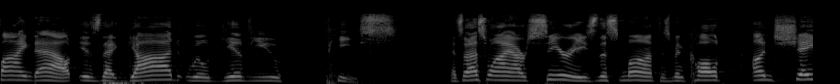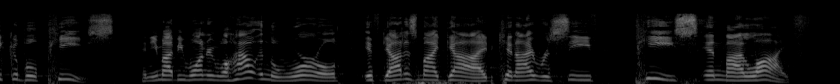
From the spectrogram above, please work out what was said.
find out is that God will give you peace. And so that's why our series this month has been called Unshakable Peace. And you might be wondering, well, how in the world, if God is my guide, can I receive peace in my life?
